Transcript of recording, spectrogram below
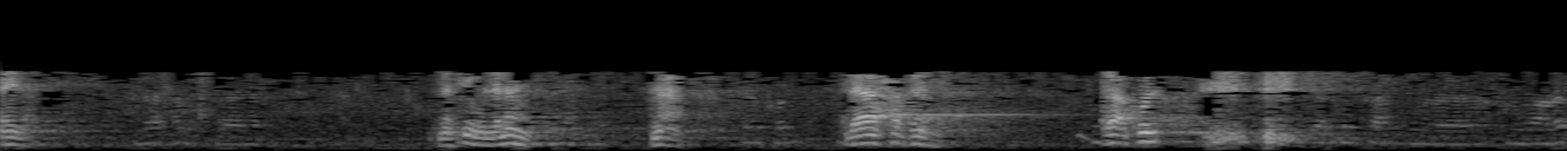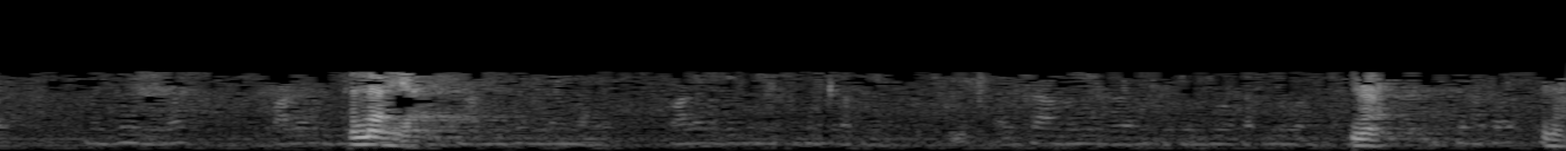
أي نعم. نفي ولا نهي؟ نعم. لا حرف نهي تأكل الناهية. نعم نعم.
